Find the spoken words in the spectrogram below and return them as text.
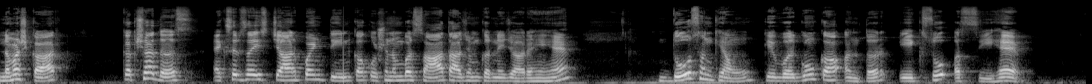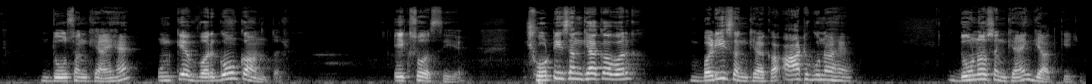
नमस्कार। कक्षा दस एक्सरसाइज चार पॉइंट तीन का क्वेश्चन नंबर सात आज हम करने जा रहे हैं। दो संख्याओं के वर्गों का अंतर 180 है। दो संख्याएँ हैं, उनके वर्गों का अंतर 180 है। छोटी संख्या का वर्ग, बड़ी संख्या का आठ गुना है। दोनों संख्याएँ ज्ञात कीजिए।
